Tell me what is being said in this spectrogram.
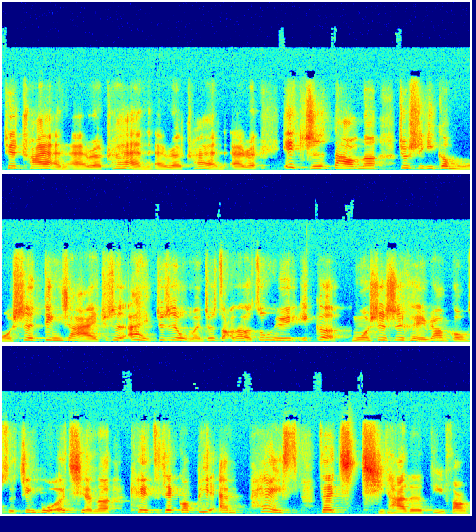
去 try and error，try and error，try and error，一直到呢，就是一个模式定下来，就是哎，就是我们就找到了，终于一个模式是可以让公司进步，而且呢，可以直接 copy and paste 在其他的地方，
